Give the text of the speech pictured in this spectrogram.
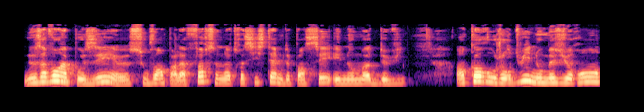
Nous avons imposé, euh, souvent par la force, notre système de pensée et nos modes de vie. Encore aujourd'hui, nous mesurons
